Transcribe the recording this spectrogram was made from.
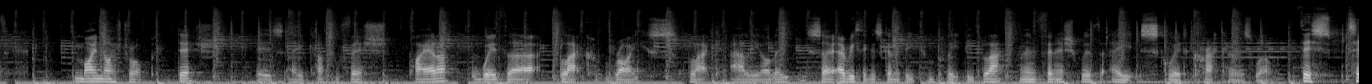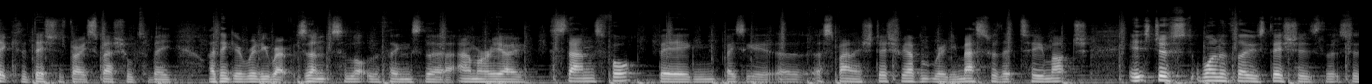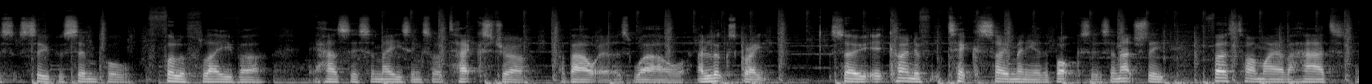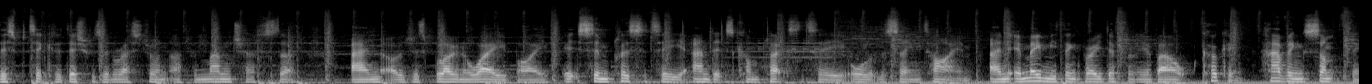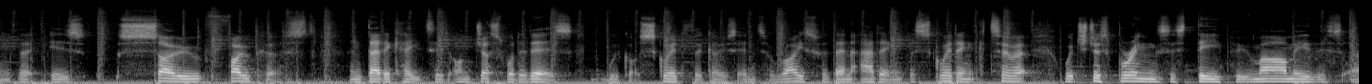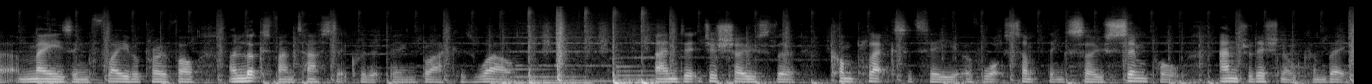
My knife drop dish is a cuttlefish paella with uh, black rice, black alioli. So everything is going to be completely black and then finished with a squid cracker as well. This particular dish is very special to me. I think it really represents a lot of the things that Amarillo stands for, being basically a, a Spanish dish. We haven't really messed with it too much. It's just one of those dishes that's just super simple, full of flavour. It has this amazing sort of texture about it as well and looks great. So it kind of ticks so many of the boxes and actually first time I ever had this particular dish was in a restaurant up in Manchester and I was just blown away by its simplicity and its complexity all at the same time. And it made me think very differently about cooking. Having something that is so focused and dedicated on just what it is. We've got squid that goes into rice, we're then adding the squid ink to it, which just brings this deep umami, this uh, amazing flavour profile, and looks fantastic with it being black as well and it just shows the complexity of what something so simple and traditional can be.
